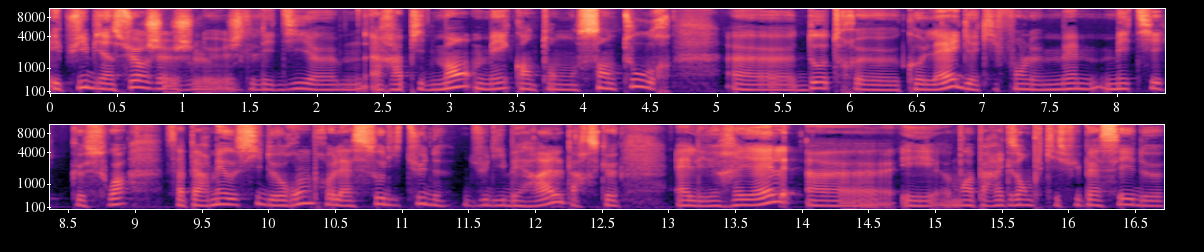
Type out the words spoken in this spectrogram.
Et puis bien sûr, je, l'ai dit euh, rapidement, mais quand on s'entoure euh, d'autres collègues qui font le même métier que soi, ça permet aussi de rompre la solitude du libéral parce que elle est réelle. et moi, par exemple, qui suis passée de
